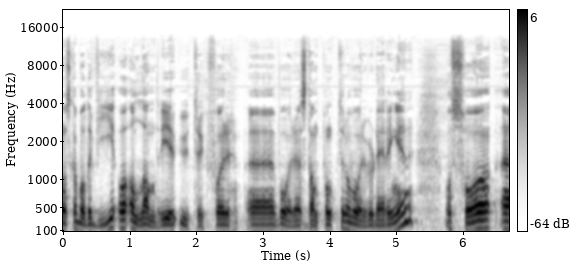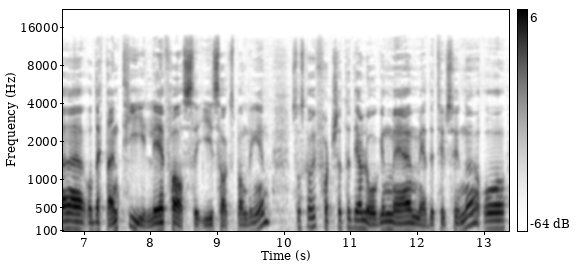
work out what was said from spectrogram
Nå skal både vi og alle andre gi uttrykk for uh, våre standpunkter og våre vurderinger. Og, så, eh, og dette er en tidlig fase i saksbehandlingen. Så skal vi fortsette dialogen med Medietilsynet, og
